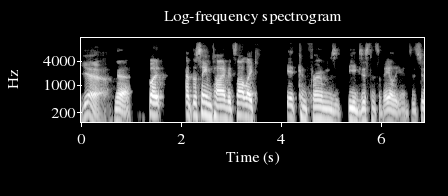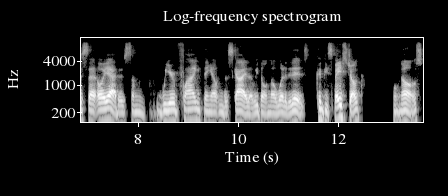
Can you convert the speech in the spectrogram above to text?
yeah Yeah. But at the same time, it's not like it confirms the existence of aliens. It's just that, oh yeah, there's some weird flying thing out in the sky that we don't know what it is. Could be space junk. Who knows?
